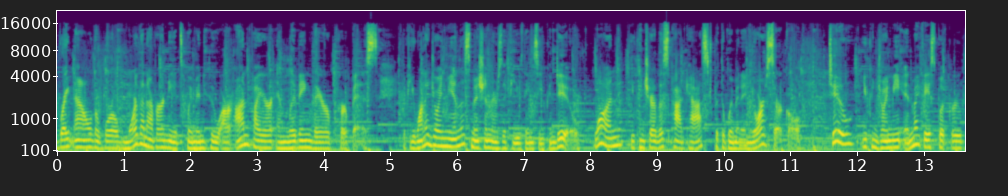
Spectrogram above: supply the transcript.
Right now, the world more than ever needs women who are on fire and living their purpose. If you want to join me in this mission, there's a few things you can do. One, you can share this podcast with the women in your circle. Two, you can join me in my Facebook group,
